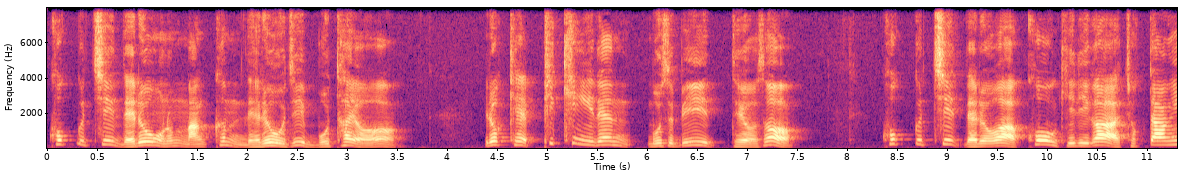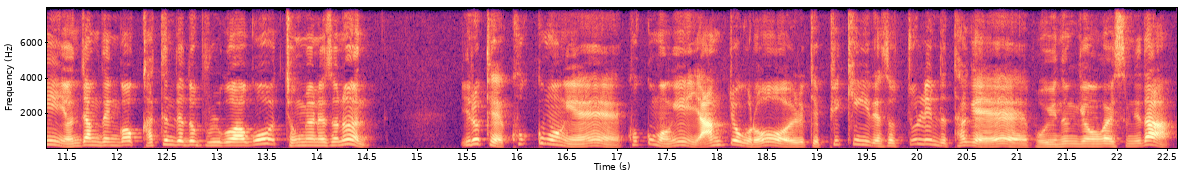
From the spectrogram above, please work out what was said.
코끝이 내려오는 만큼 내려오지 못하여 이렇게 피킹이 된 모습이 되어서 코끝이 내려와 코 길이가 적당히 연장된 것 같은데도 불구하고 정면에서는 이렇게 콧구멍에 콧구멍이 양쪽으로 이렇게 피킹이 돼서 뚫린 듯하게 보이는 경우가 있습니다.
